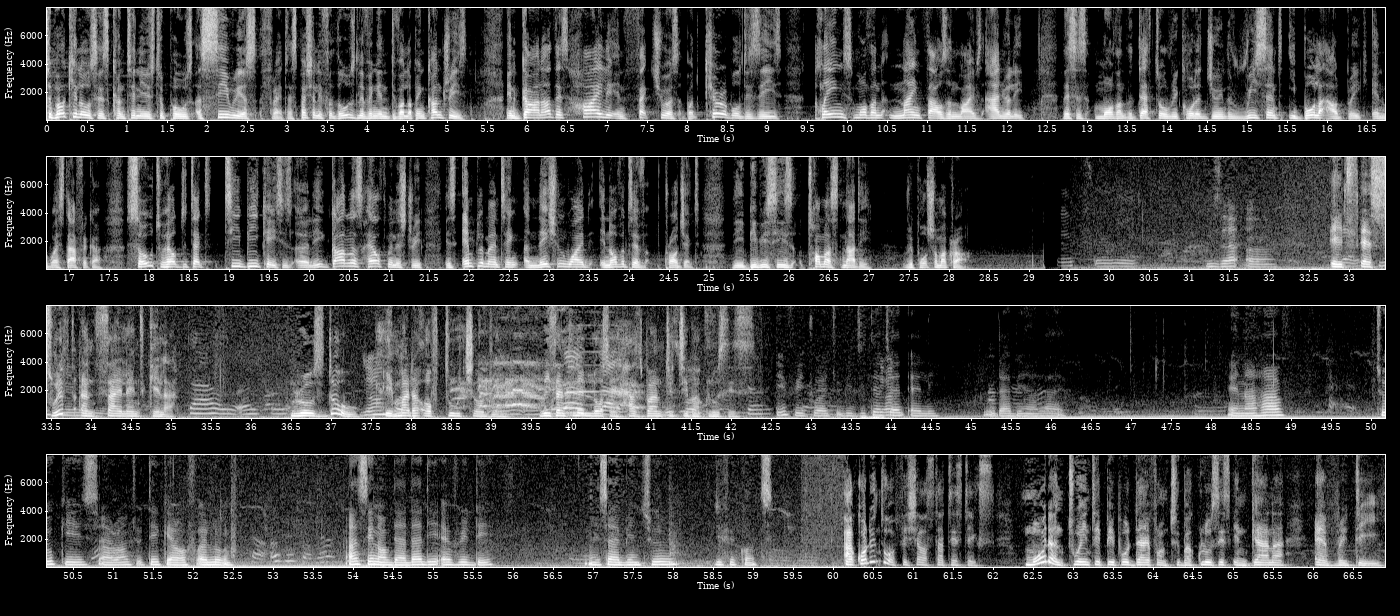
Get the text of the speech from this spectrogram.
Tuberculosis continues to pose a serious threat, especially for those living in developing countries. In Ghana, this highly infectious but curable disease claims more than 9,000 lives annually. This is more than the death toll recorded during the recent Ebola outbreak in West Africa. So, to help detect TB cases early, Ghana's health ministry is implementing a nationwide innovative project. The BBC's Thomas Naadi reports from Accra. That, uh... It's a swift and silent killer. Rose Doe, a mother of two children, recently lost her husband to tuberculosis. If it were to be detected early, he would have been alive. And I have two kids around to take care of alone. Asking of their daddy every day, it has been too difficult. According to official statistics, more than 20 people die from tuberculosis in Ghana every day.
